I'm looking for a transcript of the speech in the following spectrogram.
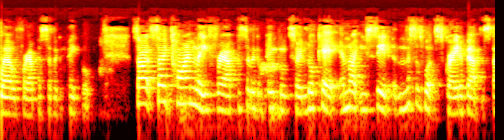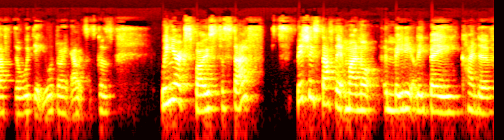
well for our Pacifica people. So it's so timely for our Pacifica people to look at, and like you said, and this is what's great about the stuff, the work that you're doing, Alex, is because when you're exposed to stuff, especially stuff that might not immediately be kind of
